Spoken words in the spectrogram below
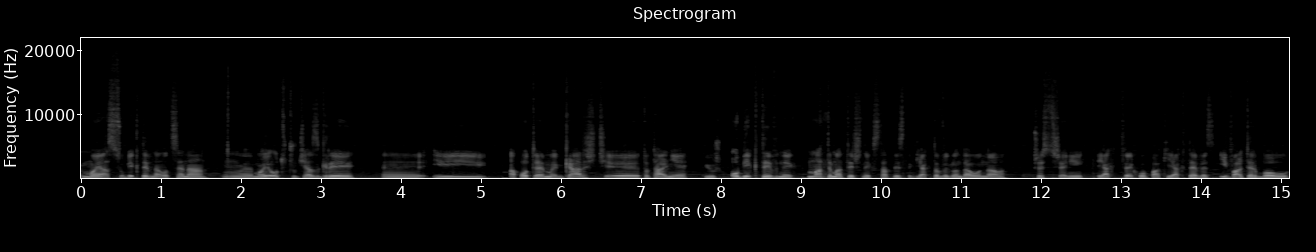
moja subiektywna ocena, moje odczucia z gry i a potem garść totalnie już obiektywnych, matematycznych statystyk, jak to wyglądało na przestrzeni, jak te chłopaki, jak Tevez i Walter Bow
